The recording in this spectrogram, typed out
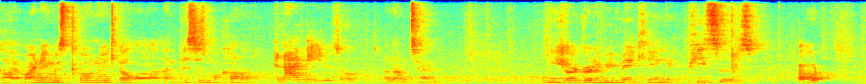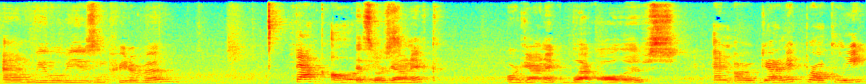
Hi, my name is Kona Kelana, and this is Makana, And I'm eight years old. and I'm 10. We are going to be making pizzas out, and we will be using pita bread. Black olives. It's organic, organic black olives. And organic broccoli.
